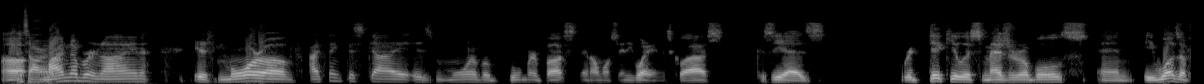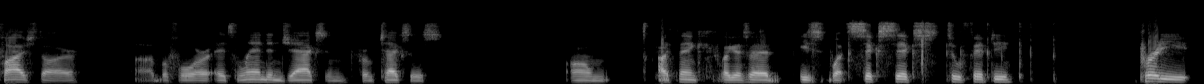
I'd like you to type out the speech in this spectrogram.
Uh, That's all right. My number nine is more of. I think this guy is more of a boomer bust than almost anybody in his class because he has ridiculous measurables, and he was a five star uh, before. It's Landon Jackson from Texas. Um, I think, like I said, he's what 6'6", 250. Pretty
